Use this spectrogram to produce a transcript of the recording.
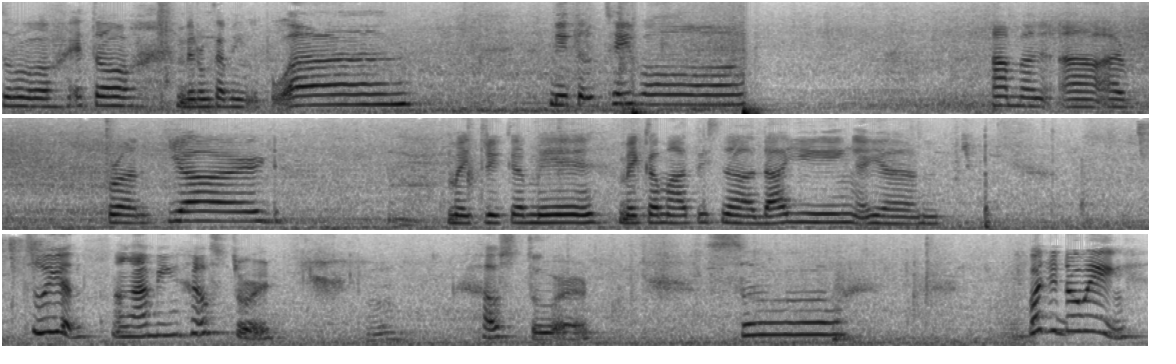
So, ito, meron kaming upuan, little table, amang, uh, our front yard, may tree kami, may kamatis na dying, ayan. So, yan, ang aming house tour. House tour. So, what you doing?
